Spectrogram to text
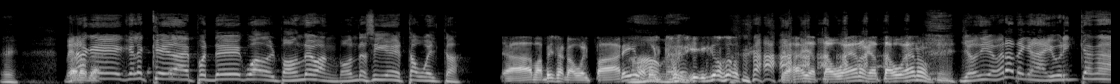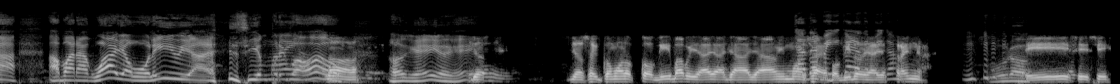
Eh. Mira, Pero ¿qué, ¿qué les queda después de Ecuador? ¿Para dónde van? ¿Para dónde sigue esta vuelta? Ya, papi, se acabó el party, Ah, Puerto. Rico. Ya, ya está bueno, ya está bueno. Yo dije, espérate, que ahí brincan a, a Paraguay, a Bolivia, siempre para abajo. No, no. Ok, ok. Yo, yo soy como los coquí, papi, ya, ya, ya, ya mismo, Ya ¿sabes? pica, poquito ya ya extraño. Seguro. Sí, sí, sí,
